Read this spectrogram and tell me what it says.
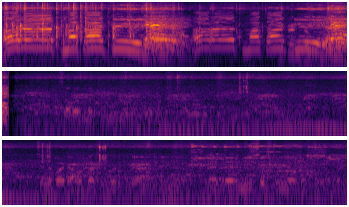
భారత్ మాతా కీ భారత్ మాతా కీ సబర్మతి చిన్నపాటి అవకాశం దొరికిన ఆయన లైబ్రరీ న్యూస్ చేసుకునేవాళ్ళు చిన్నప్పటి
